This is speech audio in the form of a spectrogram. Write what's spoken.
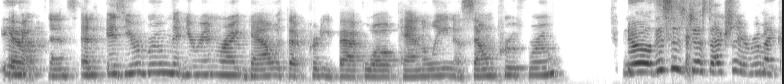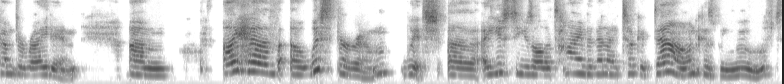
yeah. makes sense. And is your room that you're in right now with that pretty back wall paneling a soundproof room? No, this is just actually a room I come to write in. Um, I have a whisper room, which uh, I used to use all the time, but then I took it down because we moved,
